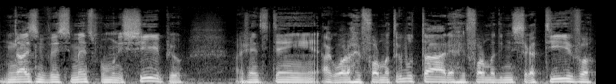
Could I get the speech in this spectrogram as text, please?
mais investimentos para o município. A gente tem agora a reforma tributária, a reforma administrativa.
